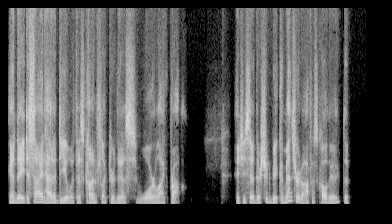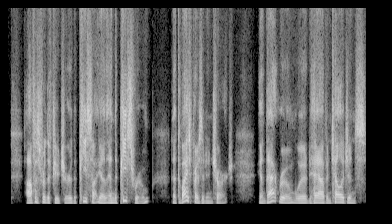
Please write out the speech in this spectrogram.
and they decide how to deal with this conflict or this war-like problem and she said there should be a commensurate office called the, the office for the future the peace and the peace room that the vice president in charge and that room would have intelligence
